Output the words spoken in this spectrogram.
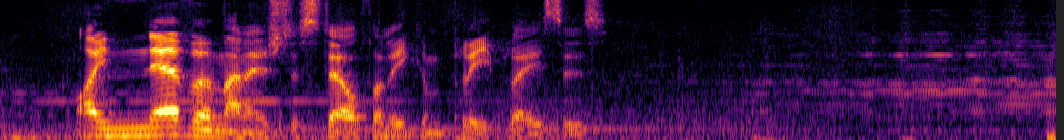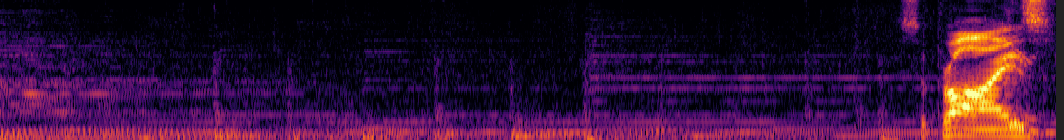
I never manage to stealthily complete places. Surprise!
